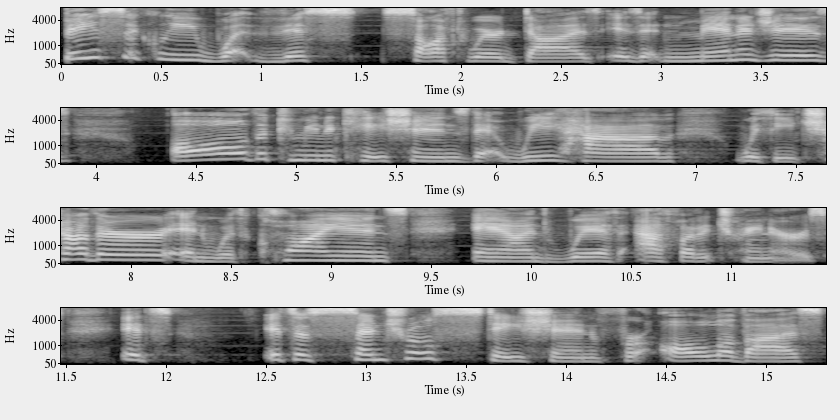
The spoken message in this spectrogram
basically, what this software does is it manages all the communications that we have with each other and with clients and with athletic trainers. It's it's a central station for all of us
